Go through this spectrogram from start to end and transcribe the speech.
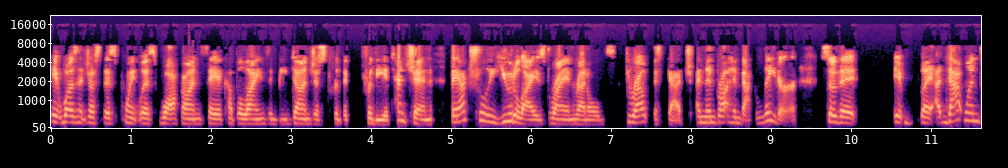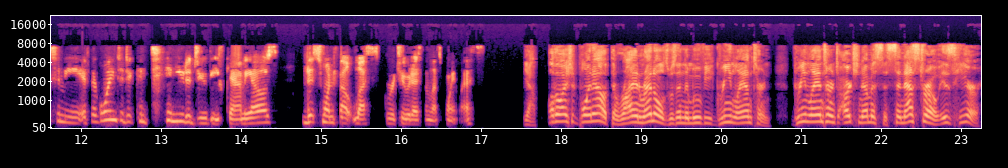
it wasn't just this pointless walk on, say a couple lines and be done just for the for the attention. They actually utilized Ryan Reynolds throughout the sketch and then brought him back later, so that it like that one to me, if they're going to do, continue to do these cameos, this one felt less gratuitous and less pointless. Yeah. Although I should point out that Ryan Reynolds was in the movie Green Lantern. Green Lantern's arch nemesis, Sinestro, is here.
